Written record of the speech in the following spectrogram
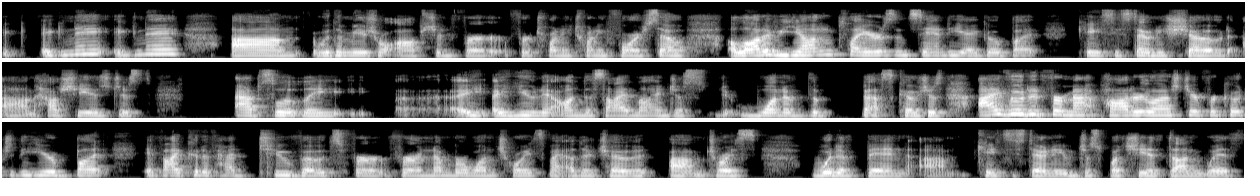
Igne Igne um, with a mutual option for for 2024. So a lot of young players in San Diego, but Casey Stoney showed um, how she is just absolutely uh, a, a unit on the sideline, just one of the best coaches. I voted for Matt Potter last year for coach of the year, but if I could have had two votes for for a number one choice, my other cho- um, choice would have been um, Casey Stoney. Just what she has done with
